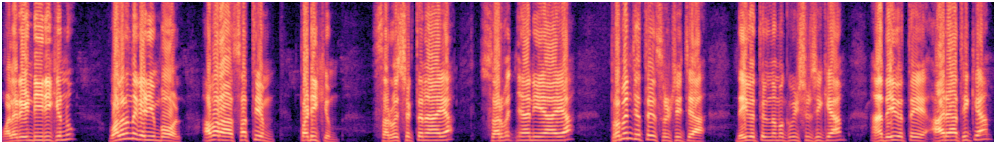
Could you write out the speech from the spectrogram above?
വളരേണ്ടിയിരിക്കുന്നു. വളർന്നു കഴിയുമ്പോൾ അവർ ആ സത്യം പഠിക്കും. സർവശക്തനായ സർവജ്ഞാനിയായ പ്രപഞ്ചത്തെ സൃഷ്ടിച്ച ദൈവത്തിൽ നമുക്ക് വിശ്വസിക്കാം. ആ ദൈവത്തെ ആരാധിക്കാം.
